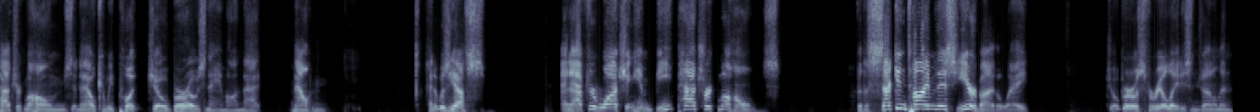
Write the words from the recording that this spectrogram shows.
Patrick Mahomes, and now can we put Joe Burrow's name on that mountain? And it was yes. And after watching him beat Patrick Mahomes for the second time this year, by the way, Joe Burrow's for real, ladies and gentlemen.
